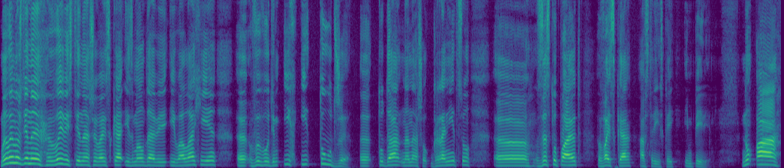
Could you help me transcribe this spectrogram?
Мы вынуждены вывести наши войска из Молдавии и Валахии, Э, выводим их и тут же э, туда, на нашу границу, э, заступают войска Австрийской империи. Ну а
